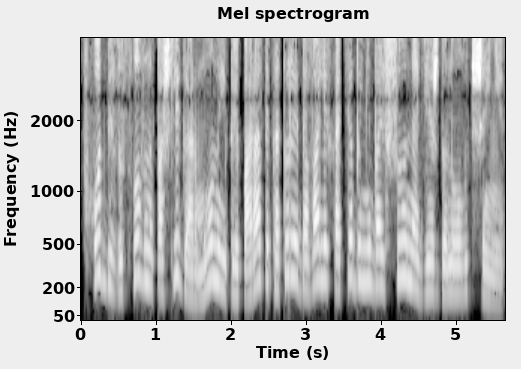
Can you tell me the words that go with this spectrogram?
В ход, безусловно, пошли гормоны и препараты, которые давали хотя бы небольшую надежду на улучшение.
